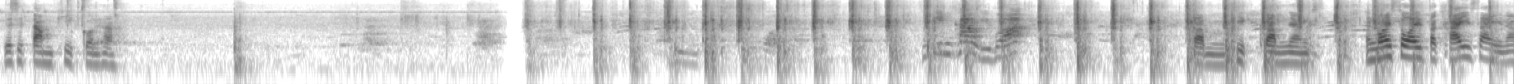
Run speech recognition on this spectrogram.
เดี๋ยวสิตำพริกก่อนค่ะกินข้าวดีบ่ ตำพริกตำอย่างอย่างน้อยซอยตะไคร้ใส่น้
